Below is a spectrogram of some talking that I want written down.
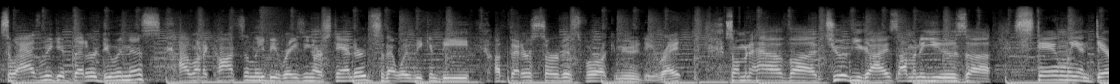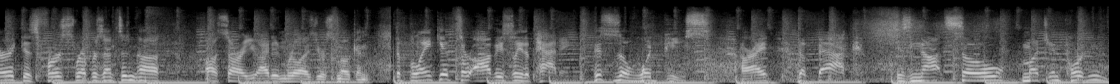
So as we get better doing this, I want to constantly be raising our standards so that way we can be a better service for our community, right? So I'm gonna have uh, two of you guys. I'm gonna use uh, Stanley and Derek as first representing. Uh, oh, sorry, I didn't realize you were smoking. The blankets are obviously the padding. This is a wood piece, all right? The back is not so much important,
